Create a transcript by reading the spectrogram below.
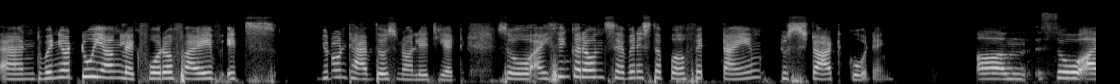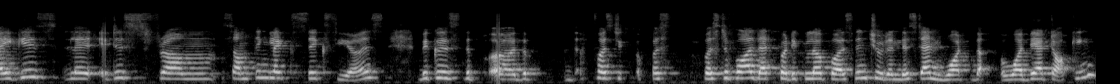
and when you're too young like four or five it's you don't have those knowledge yet so i think around seven is the perfect time to start coding Um, so I guess it is from something like six years because the uh, the, the first first first of all that particular person should understand what the what they are talking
